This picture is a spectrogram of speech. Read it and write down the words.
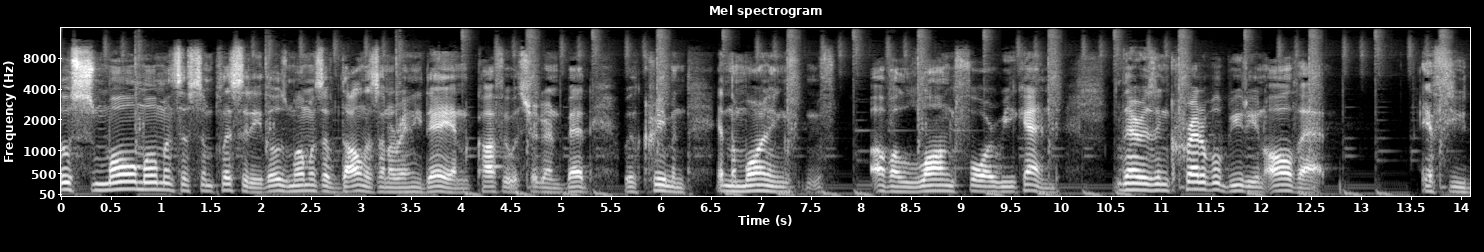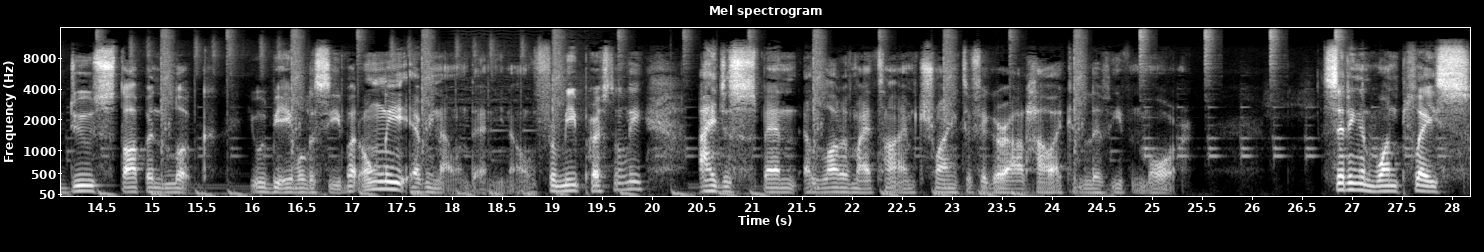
those small moments of simplicity, those moments of dullness on a rainy day and coffee with sugar in bed with cream and in the morning of a longed for weekend. There is incredible beauty in all that if you do stop and look you would be able to see, but only every now and then. You know, for me personally, I just spend a lot of my time trying to figure out how I can live even more. Sitting in one place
